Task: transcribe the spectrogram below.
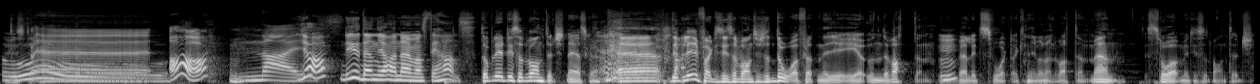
Oh. Eh, ja, Nice. ja, det är ju den jag har närmast till hands. Då blir det disadvantage. Nej, jag skojar. Eh, det blir faktiskt disadvantage ändå, för att ni är under vatten. Det är väldigt svårt att kniva under vatten, men slå med disadvantage.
